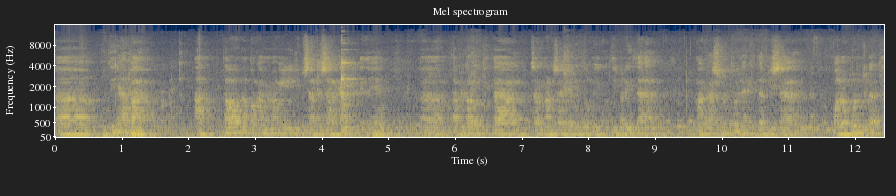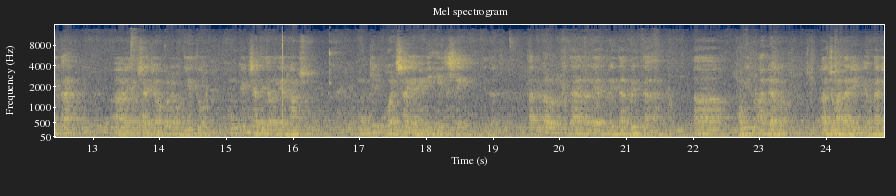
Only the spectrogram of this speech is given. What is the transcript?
Uh, buktinya apa? Atau apakah memang ini dibesar-besarkan gitu ya? Uh, tapi kalau kita cermat saja untuk mengikuti berita, maka sebetulnya kita bisa, walaupun juga kita uh, yang saya jawab pada waktu itu, mungkin saya tidak melihat langsung, mungkin buat saya ini hearsay gitu. tapi kalau kita lihat berita-berita uh, oh itu ada kok uh, coba tadi yang tadi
